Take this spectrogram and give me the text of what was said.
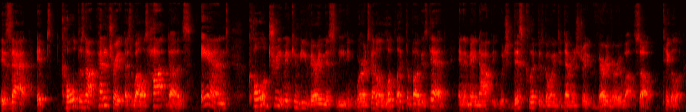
is that it cold does not penetrate as well as hot does, and cold treatment can be very misleading, where it's going to look like the bug is dead, and it may not be, which this clip is going to demonstrate very, very well. So, take a look.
